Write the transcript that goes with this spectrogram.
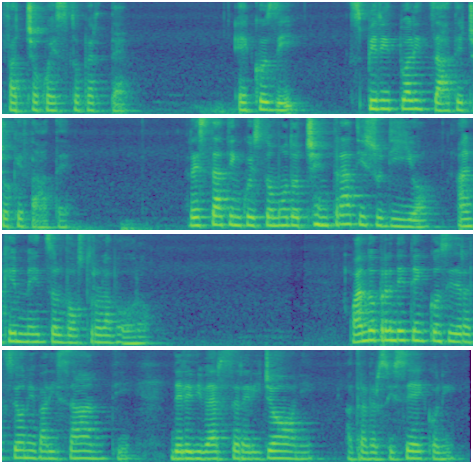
faccio questo per te. E così spiritualizzate ciò che fate. Restate in questo modo centrati su Dio anche in mezzo al vostro lavoro. Quando prendete in considerazione i vari santi delle diverse religioni attraverso i secoli,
